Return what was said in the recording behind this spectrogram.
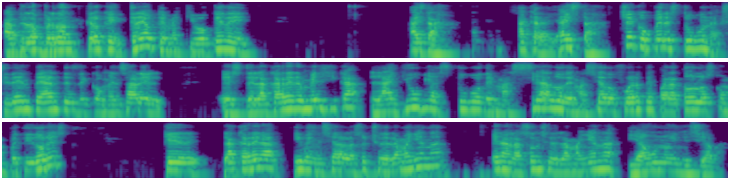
Ah, perdón, perdón, creo que, creo que me equivoqué de... Ahí está. Ah, caray, ahí está. Checo Pérez tuvo un accidente antes de comenzar el, este, la carrera en Bélgica. La lluvia estuvo demasiado, demasiado fuerte para todos los competidores, que la carrera iba a iniciar a las 8 de la mañana, eran las 11 de la mañana y aún no iniciaba.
